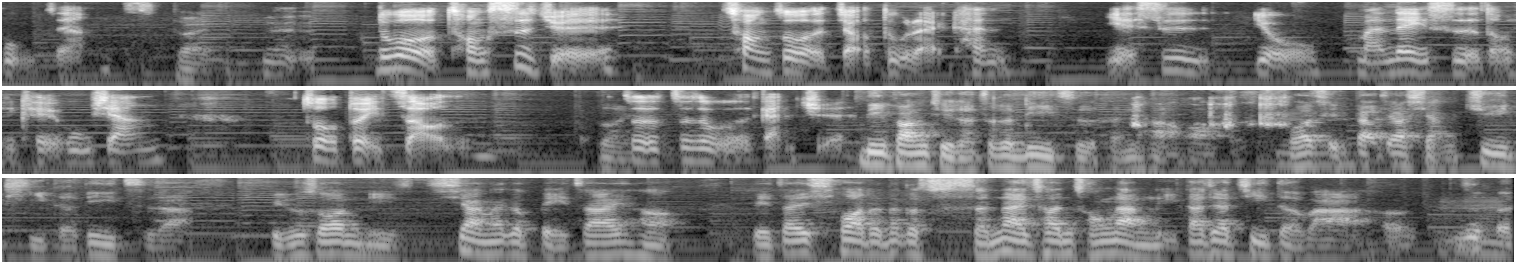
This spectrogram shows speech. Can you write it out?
部这样子。对，嗯，如果从视觉创作的角度来看，也是有蛮类似的东西可以互相做对照的。对这这是我的感觉。立方举的这个例子很好啊，我要请大家想具体的例子啊，比如说你像那个北斋哈、北斋画的那个神奈川冲浪里，大家记得吧？呃，日本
